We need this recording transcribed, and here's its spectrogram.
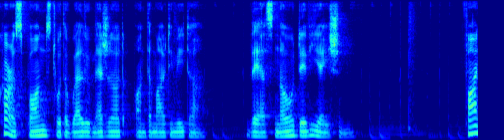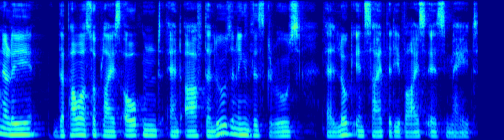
corresponds to the value measured on the multimeter. There's no deviation. Finally, the power supply is opened and after loosening the screws, a look inside the device is made.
